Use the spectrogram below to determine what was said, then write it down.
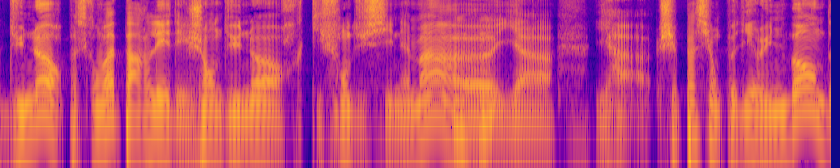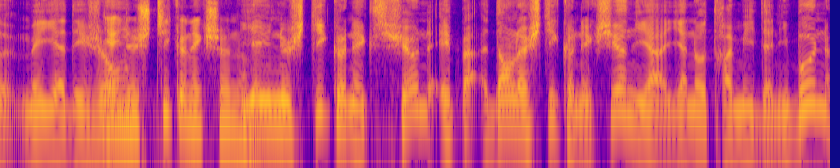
du Nord, parce qu'on va parler des gens du Nord qui font du cinéma. Euh, mhm. Il mm -hmm. y, a, y a, je sais pas si on peut dire une bande, mais il y a des gens. Il y a une ch'ti connection. Il y a une ch'ti connection, et dans la ch'ti connection, il y a, y a notre ami Danny Boone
